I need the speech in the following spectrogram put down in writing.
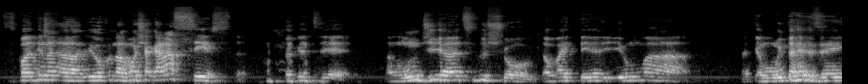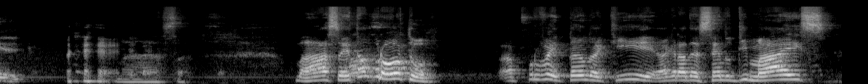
Vocês podem, eu, nós vamos chegar na sexta. Então, quer dizer, um dia antes do show. Então vai ter aí uma. Vai ter muita resenha aí. Massa. Massa, então pronto. aproveitando aqui, agradecendo demais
